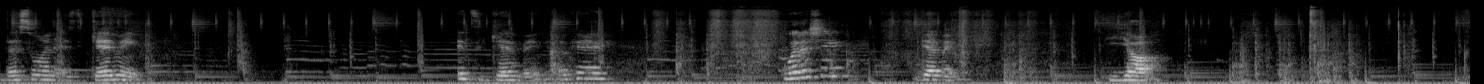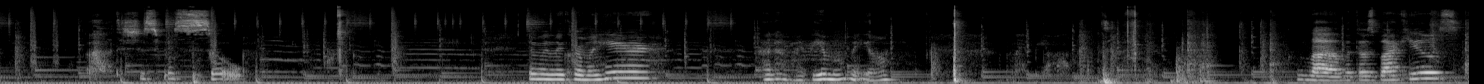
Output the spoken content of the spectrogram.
This one is giving. It's giving, okay? What is she? Giving. Y'all. Oh, this just feels so. Let me curl my hair. I know, might be a moment, y'all. love with those black heels.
